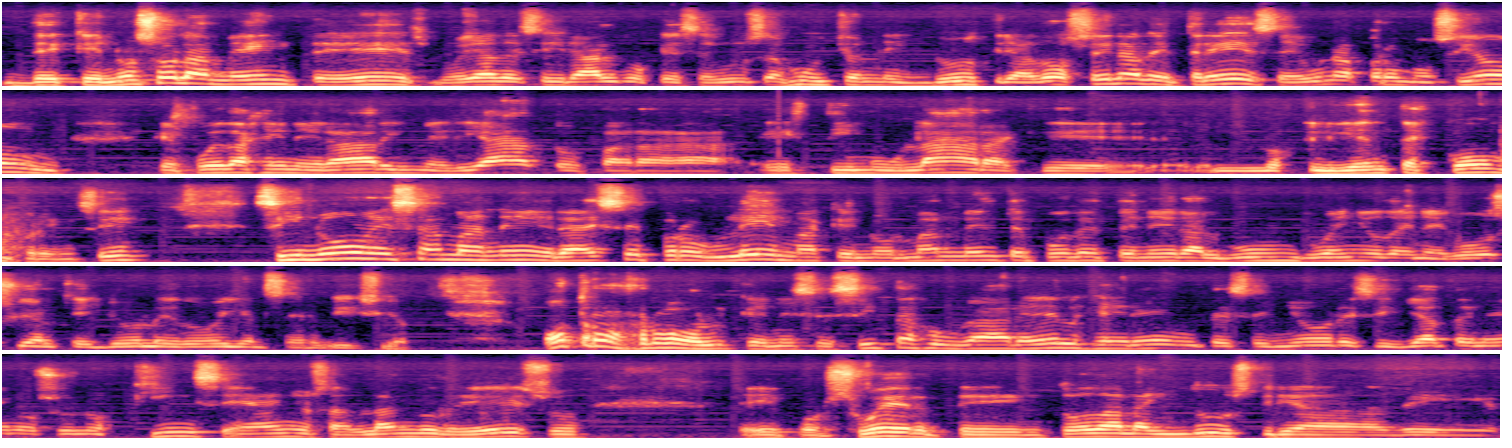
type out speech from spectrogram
de que no solamente es, voy a decir algo que se usa mucho en la industria, docena de 13, una promoción que pueda generar inmediato para estimular a que los clientes compren, ¿sí? Sino esa manera, ese problema que normalmente puede tener algún dueño de negocio al que yo le doy el servicio. Otro rol que necesita jugar el gerente, señores, y ya tenemos unos 15 años hablando de eso, eh, por suerte, en toda la industria de,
